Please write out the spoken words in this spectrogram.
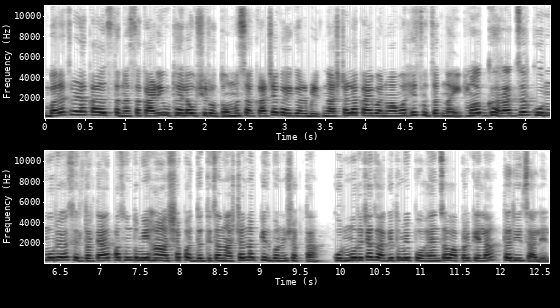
बऱ्याच वेळा काय असतं ना सकाळी उठायला उशीर होतो. मग सकाळच्या घाई गडबडीत नाश्त्याला काय बनवावं हे सुचत नाही. मग घरात जर कुरमुरे असेल तर त्यापासून तुम्ही हा अशा पद्धतीचा नाश्ता नक्कीच बनवू शकता. कुरमुरेच्या जागी तुम्ही पोह्यांचा वापर केला तरी चालेल.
